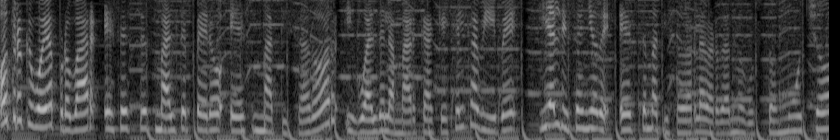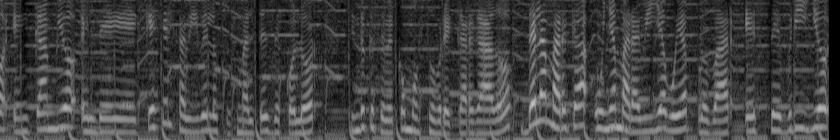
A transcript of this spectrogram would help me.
Otro que voy a probar es este esmalte pero es matizador, igual de la marca Kegel Javive y el diseño de este matizador la verdad me gustó mucho. En cambio el de Kegel Javive, los esmaltes de color, siento que se ve como sobrecargado. De la marca Uña Maravilla voy a probar este brillo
